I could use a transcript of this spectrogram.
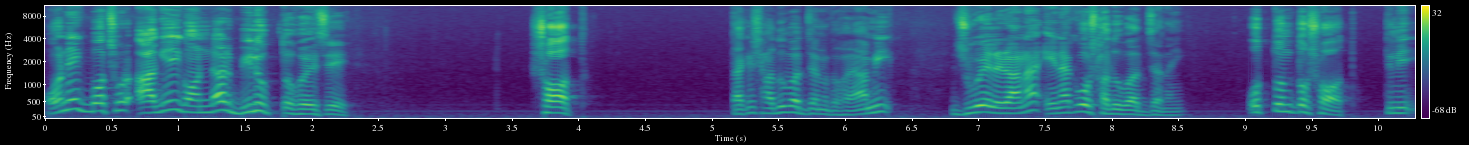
অনেক বছর আগেই গন্ডার বিলুপ্ত হয়েছে। সৎ। তাকে সাধুবাদ জানাতে হয়। আমি জুয়েল রানা, এনাকেও সাধুবাদ জানাই। অত্যন্ত সৎ। তিনি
